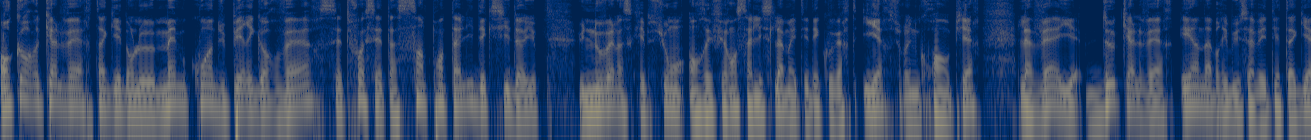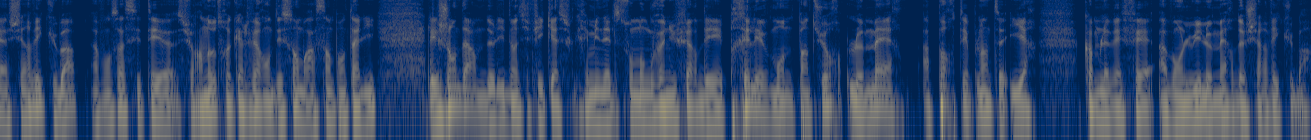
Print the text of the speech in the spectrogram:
Encore un calvaire tagué dans le même coin du Périgord vert. Cette fois, c'est à Saint-Pantaly d'Exideuil. Une nouvelle inscription en référence à l'islam a été découverte hier sur une croix en pierre. La veille, deux calvaires et un abribus avaient été tagués à Chervé-Cuba. Avant ça, c'était euh, sur un autre calvaire en décembre à Saint-Pantaly. Les gendarmes de l'identification criminelle sont donc venus faire des prélèvements de peinture. Le maire a porté plainte hier, comme l'avait fait avant lui le maire de Chervé-Cuba.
